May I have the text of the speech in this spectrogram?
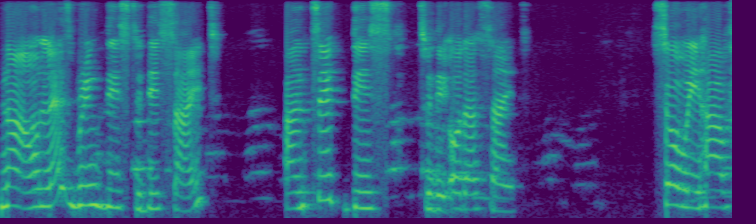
Now, let's bring this to this side and take this to the other side. So we have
